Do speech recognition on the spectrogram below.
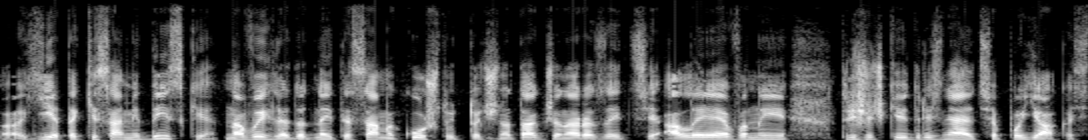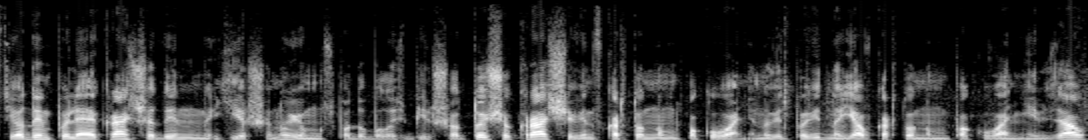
е, є такі самі диски, на вигляд одне й те саме коштують точно так же на розетці, але вони трішечки відрізняються по якості. Один пиляє краще, один гірше. Ну йому сподобалось більше. От той, що краще, він в картонному пакуванні. Ну, відповідно, я в картонному пакуванні взяв.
